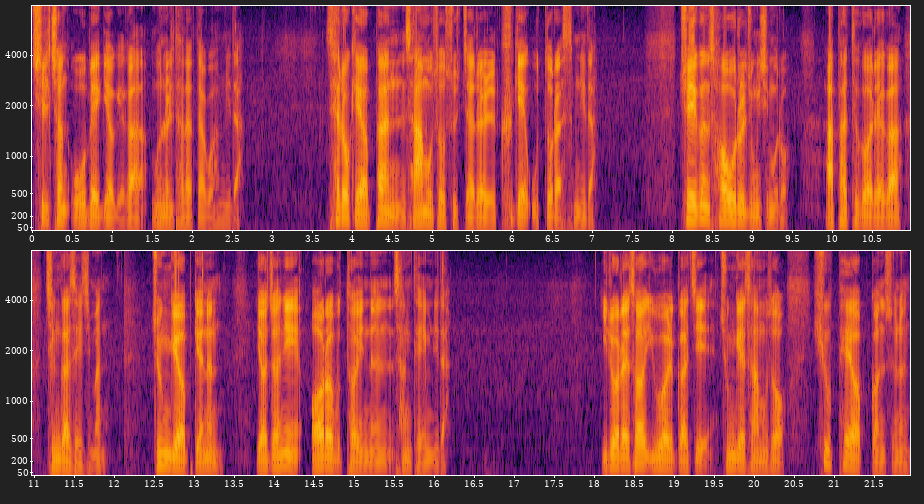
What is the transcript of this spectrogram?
7,500여 개가 문을 닫았다고 합니다. 새로 개업한 사무소 숫자를 크게 웃돌았습니다. 최근 서울을 중심으로 아파트 거래가 증가세지만 중개업계는 여전히 얼어붙어 있는 상태입니다. 1월에서 6월까지 중개사무소 휴폐업 건수는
